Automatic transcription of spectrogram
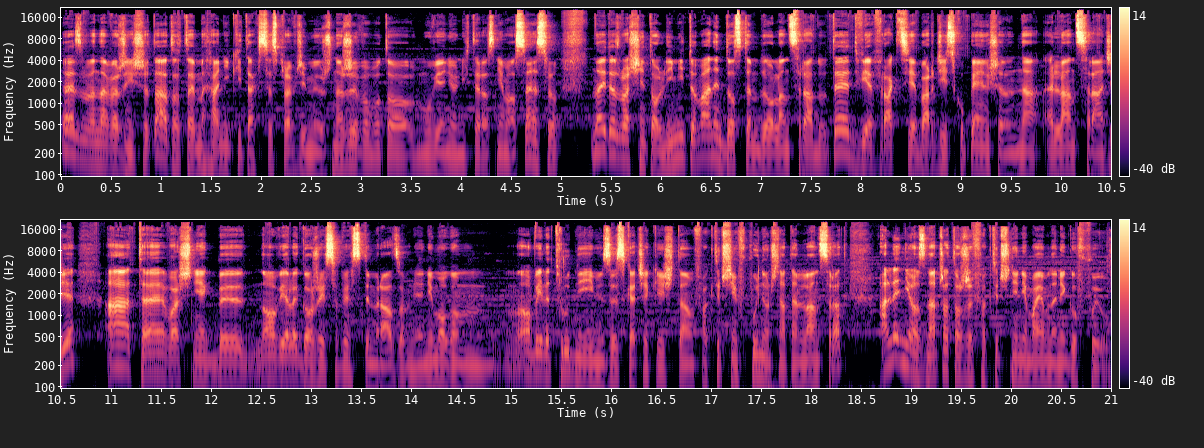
To jest najważniejsze, a to te mechaniki tak se sprawdzimy już na żywo, bo to mówienie o nich teraz nie ma sensu. No i to jest właśnie to, limitowany dostęp do Lancradu. Te dwie frakcje bardziej skupiają się na Lancradzie, a te właśnie jakby no o wiele gorzej sobie z tym radzą, nie? Nie mogą, no o wiele trudniej im zyskać jakieś tam faktycznie wpłynąć na ten Lancrad, ale nie oznacza to, że faktycznie nie mają na niego wpływu.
